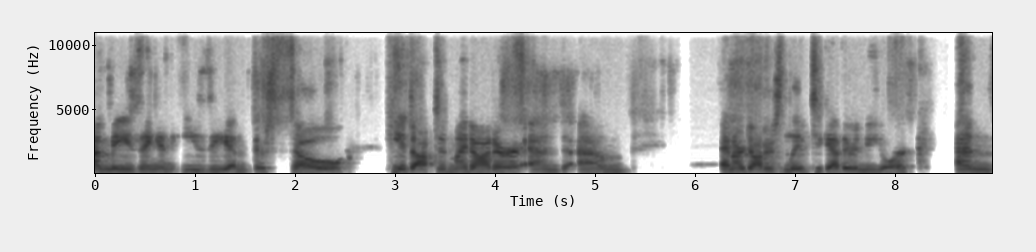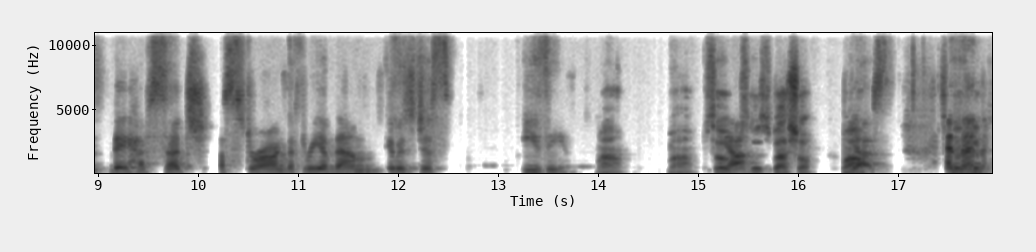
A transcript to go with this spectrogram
amazing and easy. And they're so he adopted my daughter and um and our daughters live together in New York and they have such a strong the three of them it was just easy wow wow so yeah. so special wow yes and so then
